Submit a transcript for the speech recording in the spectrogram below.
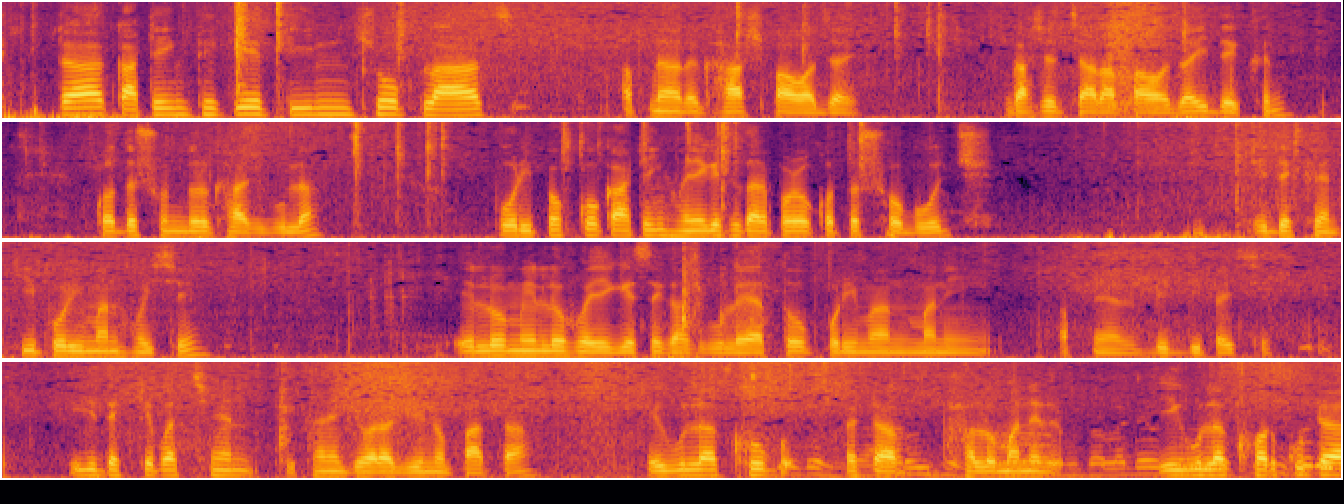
একটা কাটিং থেকে তিনশো প্লাস আপনার ঘাস পাওয়া যায়। ঘাসের চারা পাওয়া যায়, দেখেন কত সুন্দর ঘাসগুলা। পরিপক্ক কাটিং হয়ে গেছে তারপরে কত সবুজ। এই দেখেন কি পরিমাণ হয়েছে। এলোমেলো হয়ে গেছে গাছগুলো, এত পরিমাণ মানে আপনার বৃদ্ধি পাইছে। এই যে দেখতে পাচ্ছেন, এখানে জরাজীর্ণ পাতা। এগুলা খুব একটা ভালো মানের, এগুলা খড়কুটা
